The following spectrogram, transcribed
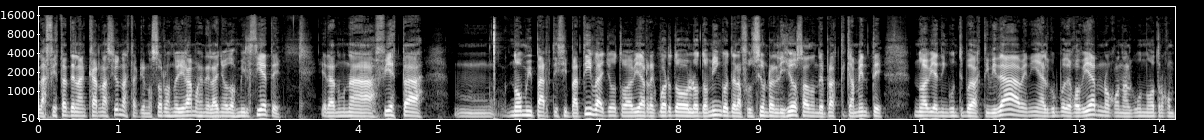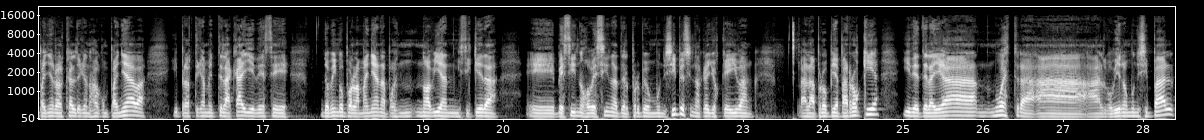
las fiestas de la Encarnación, hasta que nosotros no llegamos en el año 2007, eran una fiesta mm, no muy participativa. Yo todavía recuerdo los domingos de la función religiosa, donde prácticamente no había ningún tipo de actividad. Venía el grupo de gobierno con algún otro compañero alcalde que nos acompañaba y prácticamente la calle de ese domingo por la mañana, pues no había ni siquiera eh, vecinos o vecinas del propio municipio, sino aquellos que iban a la propia parroquia y desde la llegada nuestra al gobierno municipal,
